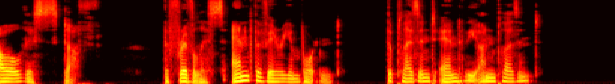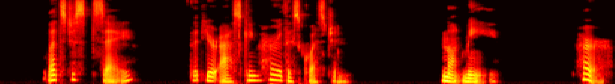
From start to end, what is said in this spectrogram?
all this stuff, the frivolous and the very important, the pleasant and the unpleasant. Let's just say that you're asking her this question, not me her.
